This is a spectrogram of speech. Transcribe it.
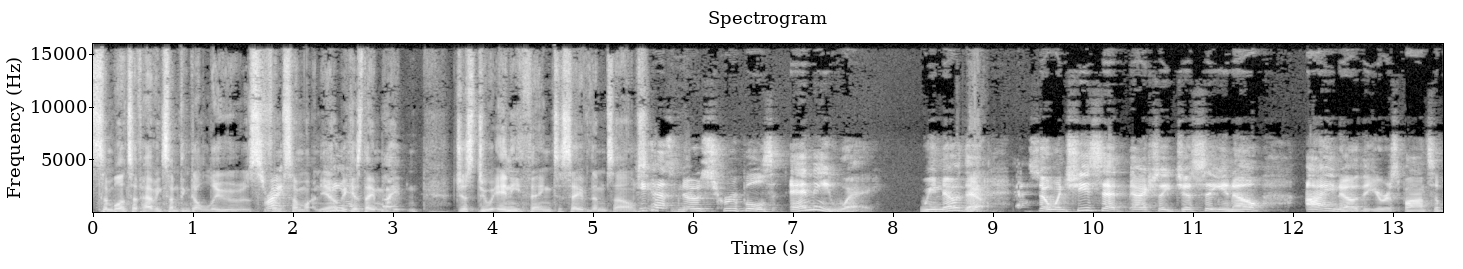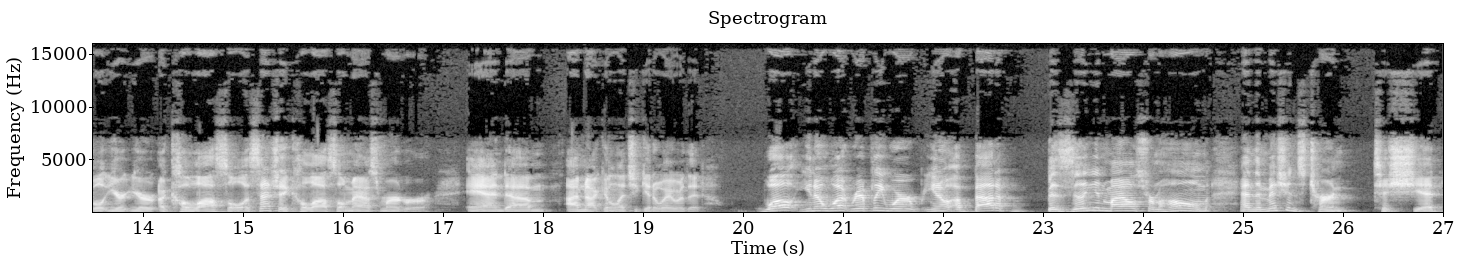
semblance of having something to lose from someone, you know, Yeah. because they might just do anything to save themselves. He has no scruples anyway. We know that. Yeah. And so when she said, actually, just so you know, I know that you're responsible. You're you're a colossal, essentially a colossal mass murderer, and um, I'm not going to let you get away with it. Well, you know what, Ripley? We're you know about a bazillion miles from home, and the mission's turned to shit.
